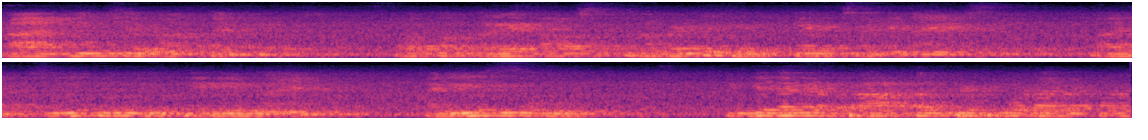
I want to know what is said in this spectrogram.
ప్రార్థించే మా తండ్రి ఒక్కొక్కరి అవసరం బట్టి మీరు తీర్చండి నాయన. వారి జీవితం మీకు తెలియదు నాయన. కనీసం ఇంటి దగ్గర ప్రార్థన పెట్టుకోవడానికి కూడా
